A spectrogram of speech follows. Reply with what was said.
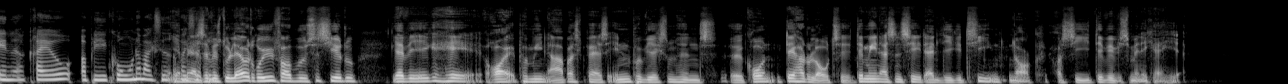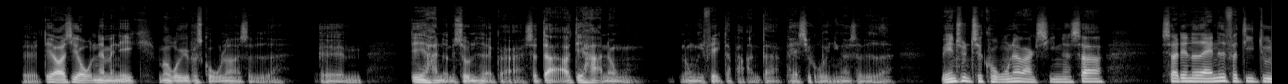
end at kræve at blive coronavaccineret? Jamen altså, hvis du laver et rygeforbud, så siger du, jeg vil ikke have røg på min arbejdsplads inde på virksomhedens øh, grund. Det har du lov til. Det mener jeg sådan set er legitimt nok at sige, det vil vi simpelthen ikke have her. Øh, det er også i orden, at man ikke må ryge på skoler og så videre. Øh, det har noget med sundhed at gøre, så der, og det har nogle, nogle effekter på andre, passiv rygning og så videre. Med hensyn til coronavacciner, så så er det noget andet, fordi du,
